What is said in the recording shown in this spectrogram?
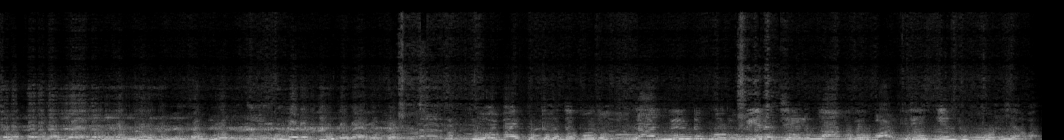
என பல வகையான நிகழ்வுகளில் இப்போட்டிகளில் உள்ளடக்கியுள்ளதாகட்டும் நோய்வாய்ப்பட்டிருந்த போதும் நான் மீண்டும் ஒரு வீர செயலுக்காகவே வாழ்கிறேன் என்று கூறிய அவர்.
